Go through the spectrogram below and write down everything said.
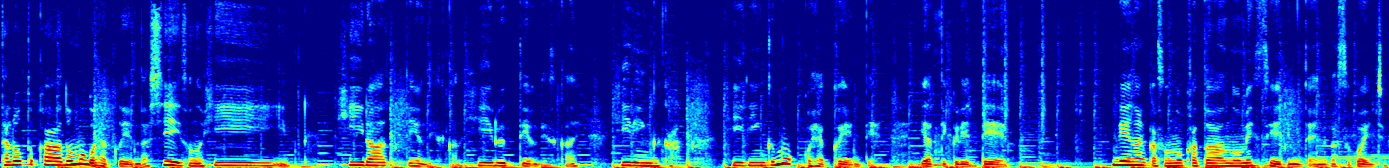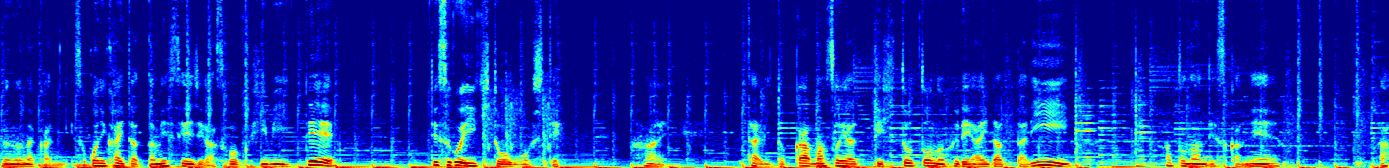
タロットカードも500円だしそのヒーヒーラーっていうんですかね。ヒールっていうんですかね。ヒーリングか。ヒーリングも500円でやってくれて。でなんかその方のメッセージみたいのがすごい自分の中にそこに書いてあったメッセージがすごく響いてですごい意気投合してはい。たりとか、まあ、そうやって人との触れ合いだったりあと何ですかね。あ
